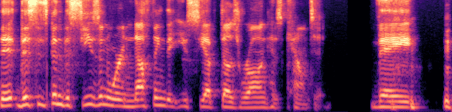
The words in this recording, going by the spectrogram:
they, this has been the season where nothing that UCF does wrong has counted. They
